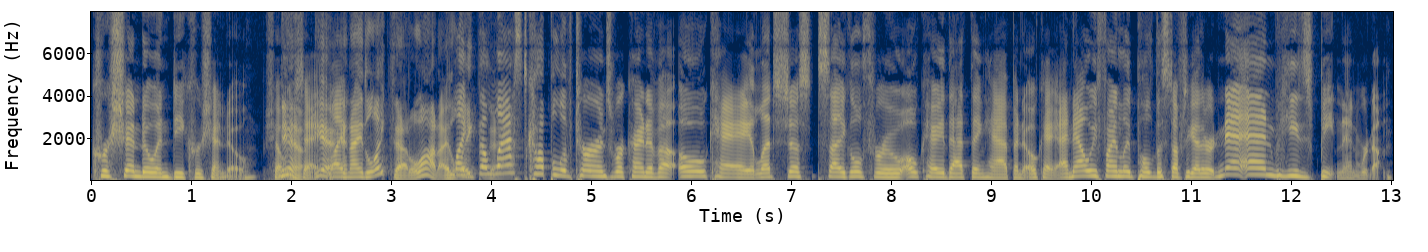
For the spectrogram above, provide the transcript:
crescendo and decrescendo, shall Yeah, we say? yeah, like, and I like that a lot. I like like the that. last couple of turns were kind of a okay, let's just cycle through. Okay, that thing happened. Okay, and now we finally pulled the stuff together. Nah, and he's beaten, and we're done.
